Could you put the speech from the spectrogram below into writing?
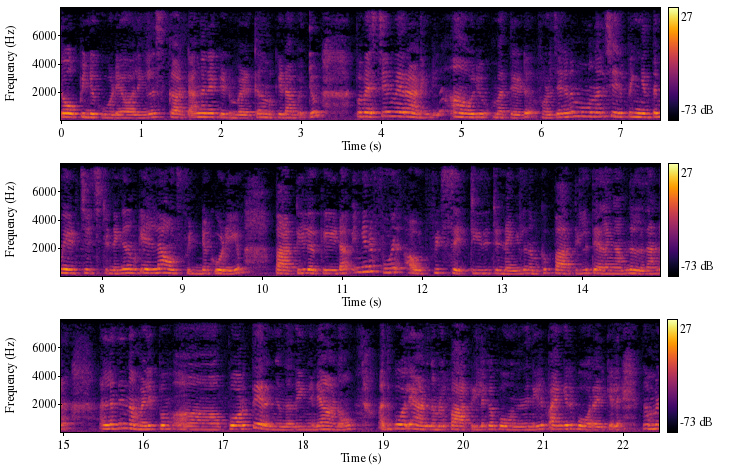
ടോപ്പിന്റെ കൂടെയോ അല്ലെങ്കിൽ സ്കർട്ട് അങ്ങനെയൊക്കെ ഇടുമ്പോഴൊക്കെ നമുക്ക് ഇടാൻ പറ്റും. ഇപ്പോൾ വെസ്റ്റേൺ വെയർ ആണെങ്കിൽ ആ ഒരു മെത്തേഡ് ഫോളോ ചെയ്യാം അങ്ങനെ മൂന്നാൽ ചെരുപ്പ് ഇങ്ങനത്തെ മേടിച്ച് വെച്ചിട്ടുണ്ടെങ്കിൽ നമുക്ക് എല്ലാ ഔട്ട്ഫിറ്റിന്റെ കൂടെയും പാർട്ടിയിലൊക്കെ ഇടാം. ഇങ്ങനെ ഫുൾ ഔട്ട്ഫിറ്റ് സെറ്റ് ചെയ്തിട്ടുണ്ടെങ്കിൽ നമുക്ക് പാർട്ടിയിൽ തിളങ്ങാം എന്നുള്ളതാണ്. അല്ലാതെ നമ്മളിപ്പം പുറത്തിറങ്ങുന്നത് എങ്ങനെയാണോ അതുപോലെയാണ് നമ്മൾ പാർട്ടിയിലൊക്കെ പോകുന്നതെങ്കിൽ ഭയങ്കര ബോറായിരിക്കും അല്ലേ? നമ്മൾ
